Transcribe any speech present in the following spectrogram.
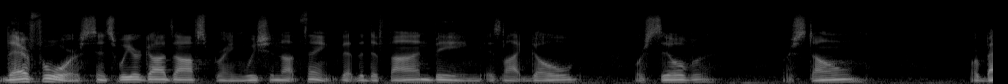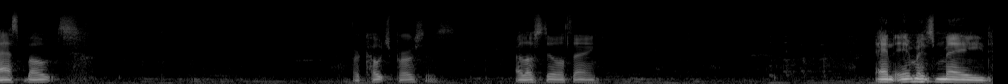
Therefore, since we are God's offspring, we should not think that the divine being is like gold or silver or stone or bass boats or coach purses. Are those still a thing? An image made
